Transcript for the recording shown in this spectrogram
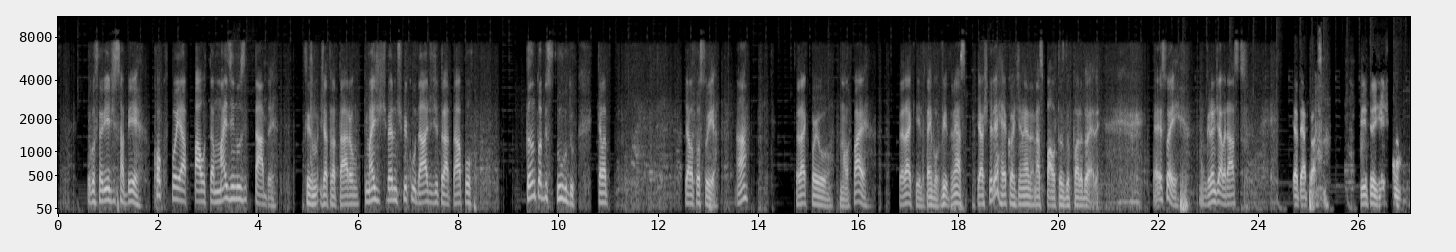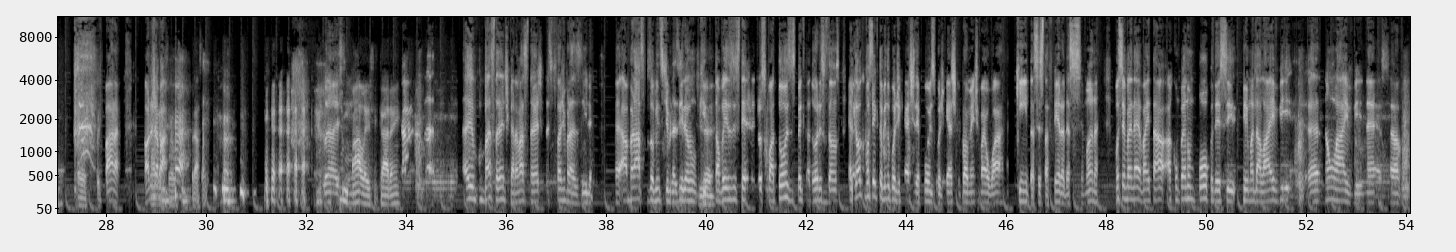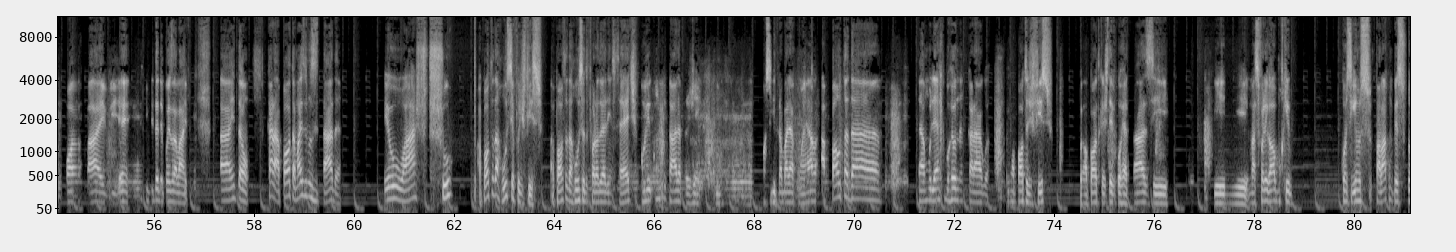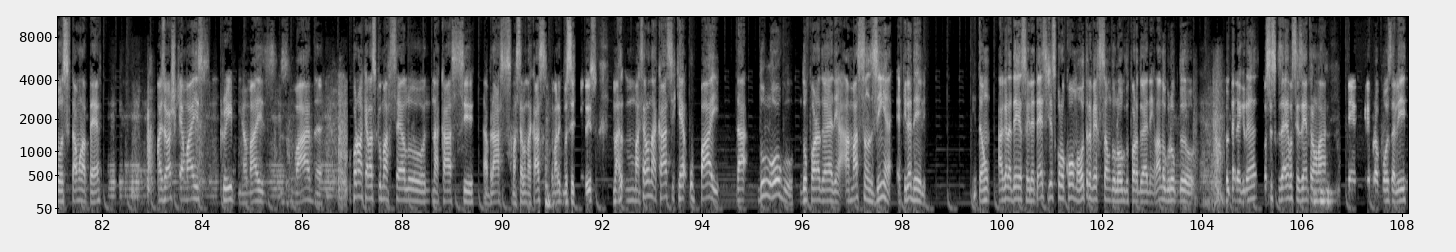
Eu gostaria de saber qual foi a pauta mais inusitada vocês já trataram, que mais tiveram dificuldade de tratar por tanto absurdo que ela, que ela possuía. Hã? Será que foi o Malafaia? Será que ele está envolvido nessa? Porque eu acho que ele é recorde né, nas pautas do Fora do Éden. É isso aí. Um grande abraço e até a próxima. Vida inteligente não. Para. Olha o jabá. Abraço. Esse- Que mala esse cara, hein? É, Bastante, cara, bastante. Esse pessoal de Brasília. É, abraço pros ouvintes de Brasília, que É. talvez estejam entre os 14 espectadores que estão. É legal que você que tá ouvindo o podcast depois, o podcast que provavelmente vai ao ar quinta, sexta-feira dessa semana, você vai estar vai tá acompanhando um pouco desse clima da live, é, não live, né? Essa pós-live, é, vida depois da live. Ah, então, cara, a pauta mais inusitada, eu acho. A pauta da Rússia foi difícil. A pauta da Rússia do Fora do Eden 7 foi complicada pra gente. Consegui trabalhar com ela. A pauta da, da mulher que morreu na Nicarágua foi uma pauta difícil. Foi uma pauta que a gente teve que correr atrás e- e- mas foi legal porque conseguimos falar com pessoas que estavam lá perto. Mas eu acho que a mais creepy, a mais zoada, foram aquelas que o Marcelo Nakassi, abraços, Marcelo Nakassi, tomara que você tenha ouvido isso, Mar- Marcelo Nakassi, que é o pai da, do logo do Fora do Éden, a maçãzinha é filha dele. Então, agradeço. Ele até esses dias colocou uma outra versão do logo do Fora do Éden lá no grupo do, do Telegram. Se vocês quiserem, vocês entram lá. Tem aquele propôs ali.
